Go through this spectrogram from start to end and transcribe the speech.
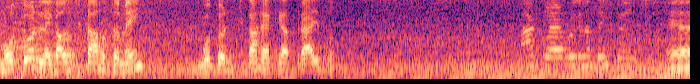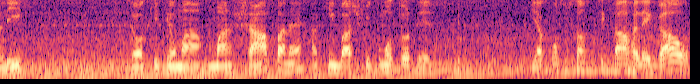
Motor legal desse carro também. O motor desse carro é aqui atrás, ó. Ah, claro, porque não tem frente. É ali. Então aqui tem uma, uma chapa, né? Aqui embaixo fica o motor dele. E a construção desse carro é legal.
